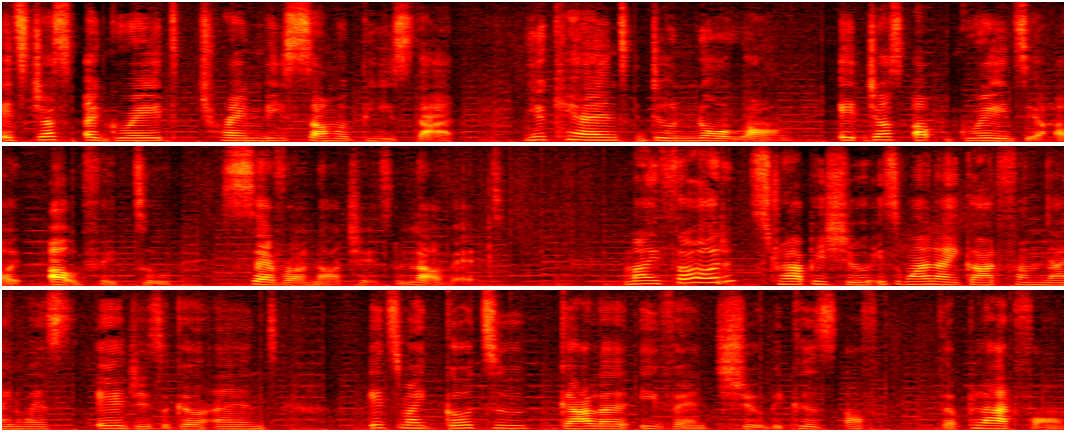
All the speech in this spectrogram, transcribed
It's just a great trendy summer piece that you can't do no wrong. It just upgrades your outfit to several notches. Love it. My third strappy shoe is one I got from Nine West ages ago and it's my go-to gala event shoe because of the platform.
